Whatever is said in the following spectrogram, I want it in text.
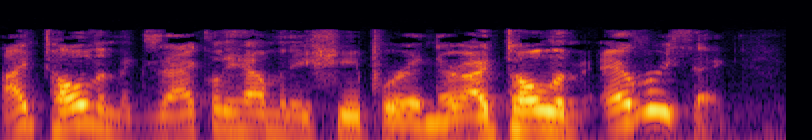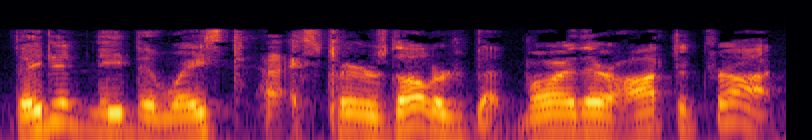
I told them exactly how many sheep were in there. I told them everything. They didn't need to waste taxpayers' dollars, but boy, they're hot to trot.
